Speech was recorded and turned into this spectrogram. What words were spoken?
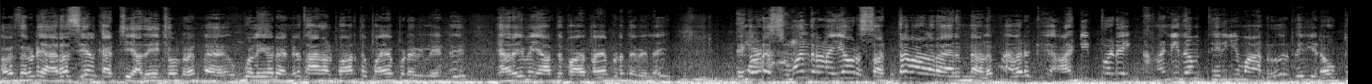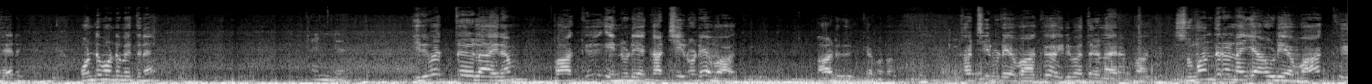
அவர் தன்னுடைய அரசியல் கட்சி அதை சொல்றேன். அஹ், உங்களையோ என்று தாங்கள் பார்த்து பயப்படவில்லை என்று யாரையுமே யார்த்து பயப்படுத்தவில்லை. எங்களுடைய சுமந்திரன் ஐயா ஒரு சட்டவாளராக இருந்தாலும் அவருக்கு அடிப்படை கணிதம் தெரியுமான்றது ஒரு பெரிய டவுட்டா இருக்கு. ஒன்று ஒன்று எத்தனை? இருபத்தேழாயிரம் வாக்கு என்னுடைய கட்சியினுடைய வாக்கு. ஆடுது கேமரா. கட்சியினுடைய வாக்கு இருபத்தேழாயிரம் வாக்கு. சுமந்திரன் ஐயாவுடைய வாக்கு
